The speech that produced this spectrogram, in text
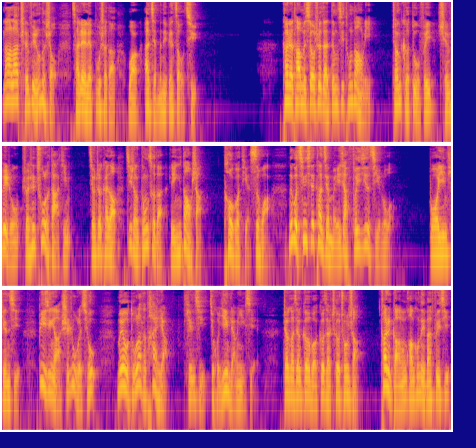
拉拉陈飞荣的手，才恋恋不舍的往安检门那边走去。看着他们消失在登机通道里，张克、杜飞、陈卫荣转身出了大厅，将车开到机场东侧的林荫道上。透过铁丝网，能够清晰的看见每一架飞机的起落。播音天气，毕竟呀是入了秋，没有毒辣的太阳，天气就会阴凉一些。张克将胳膊搁在车窗上，看着港龙航空那班飞机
